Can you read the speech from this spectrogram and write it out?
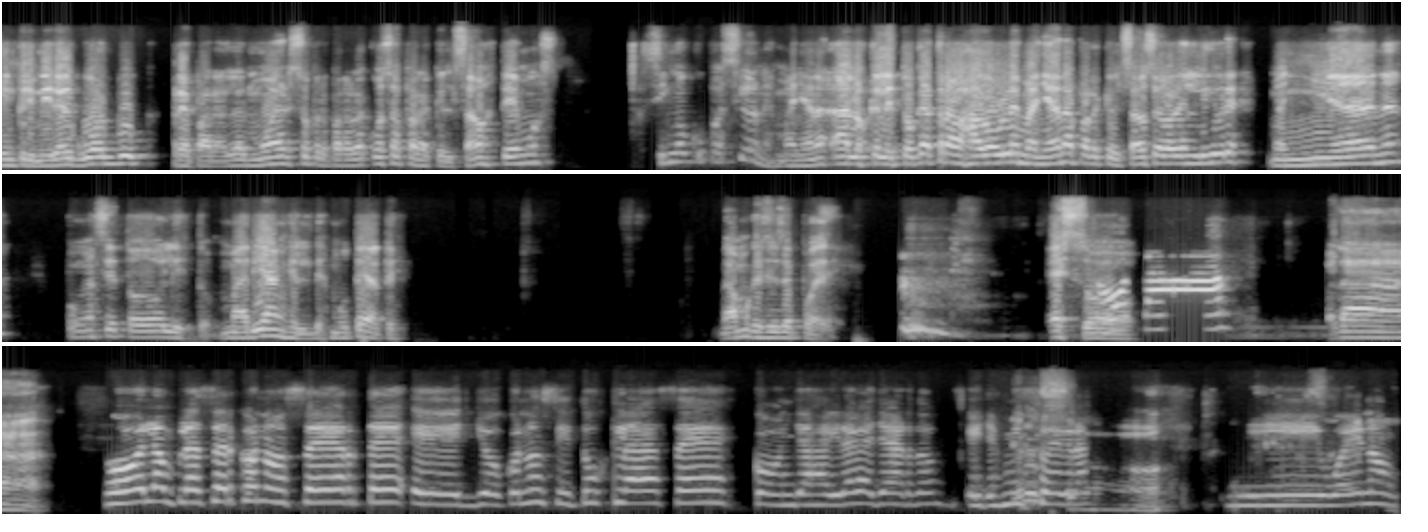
imprimir el workbook, preparar el almuerzo, preparar la cosa para que el sábado estemos sin ocupaciones. Mañana, a los que les toca trabajar doble mañana para que el sábado se lo den libre, mañana pónganse todo listo. María Ángel, desmuteate. Vamos que sí se puede. Eso. Hola. Hola. Hola, un placer conocerte. Eh, yo conocí tus clases con Yajaira Gallardo. Ella es mi Eso. suegra. Y bueno,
